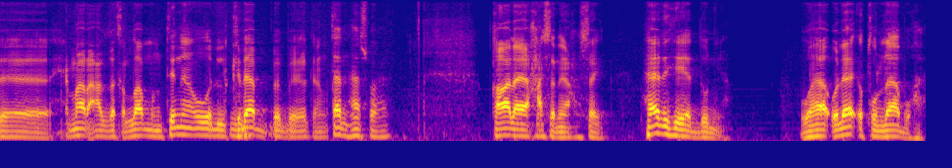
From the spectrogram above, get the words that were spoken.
آه، حمار أعزك الله منتنة والكلاب ب- تنهشها قال يا حسن يا حسين هذه هي الدنيا وهؤلاء طلابها.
